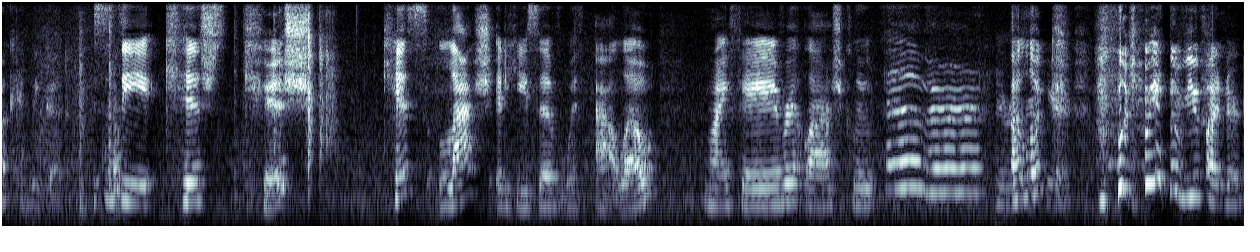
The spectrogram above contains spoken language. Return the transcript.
Okay, we good. This is the Kish Kish Kiss Lash Adhesive with Aloe. My favorite lash glue ever. Here, I look, here. look at me in the viewfinder.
